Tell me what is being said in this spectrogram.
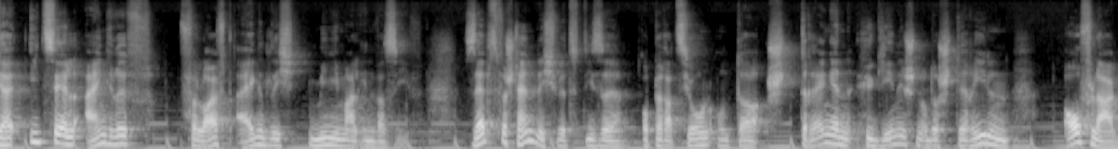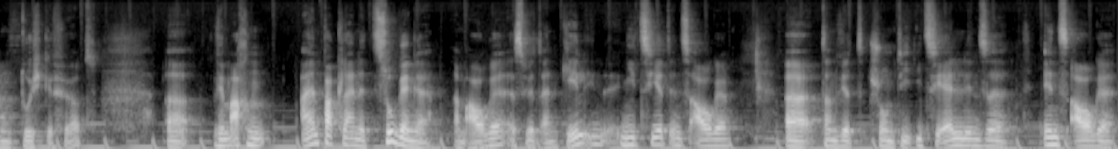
Der ICL-Eingriff verläuft eigentlich minimal invasiv. Selbstverständlich wird diese Operation unter strengen hygienischen oder sterilen Auflagen durchgeführt. Äh, wir machen ein paar kleine Zugänge am Auge. Es wird ein Gel injiziert ins Auge. Äh, dann wird schon die ICL-Linse ins Auge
